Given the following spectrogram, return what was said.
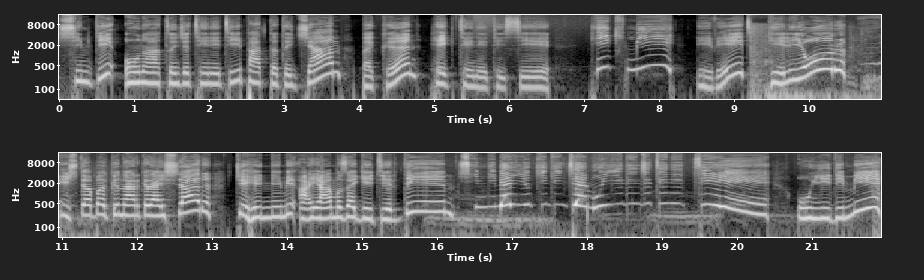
Şimdi 16. TNT'yi patlatacağım. Bakın hack TNT'si. Hack mi? Evet geliyor. İşte bakın arkadaşlar. Cehennemi ayağımıza getirdim. Şimdi ben yok edeceğim 17. TNT. 17 mi?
